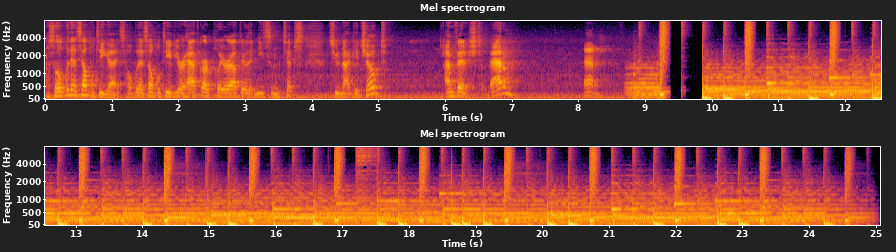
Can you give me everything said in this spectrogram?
So hopefully that's helpful to you guys. Hopefully that's helpful to you if you're a half guard player out there that needs some tips to not get choked. I'm finished. Adam? Adam.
